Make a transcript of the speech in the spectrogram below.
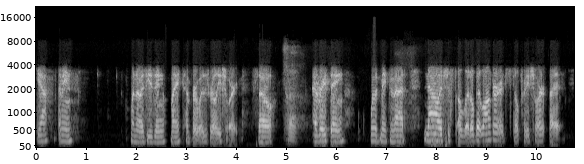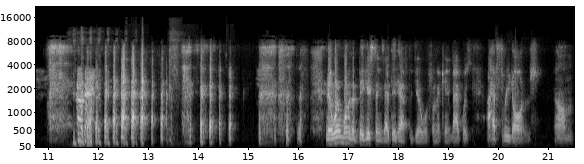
yeah, I mean, when I was using, my temper was really short. So everything would make me mad. Now it's just a little bit longer. It's still pretty short, but progress. you know, one, one of the biggest things I did have to deal with when I came back was I have three daughters. Um,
